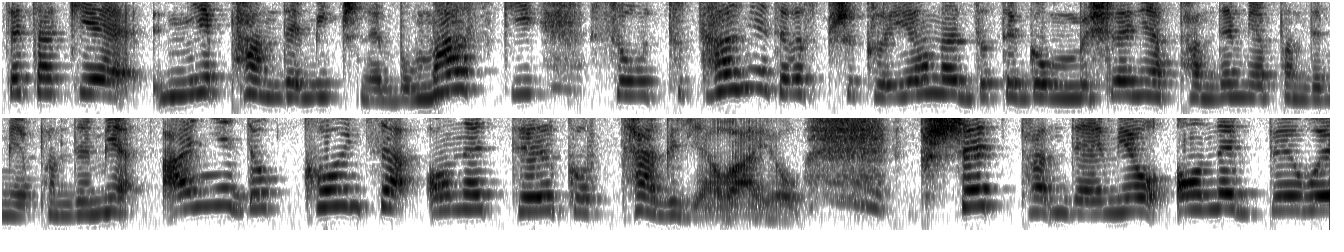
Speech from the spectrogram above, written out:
te takie niepandemiczne, bo maski są totalnie teraz przyklejone do tego myślenia pandemia, pandemia, pandemia, a nie do końca one tylko tak działają. Przed pandemią one były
